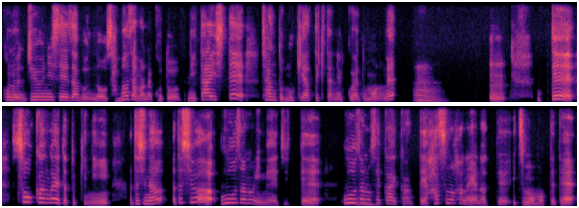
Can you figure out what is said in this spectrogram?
この十二星座分のさまざまなことに対してちゃんと向き合ってきた根っこやと思うのね。うんうん、でそう考えた時に私な私は魚座のイメージって魚座の世界観ってハスの花やなっていつも思ってて。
